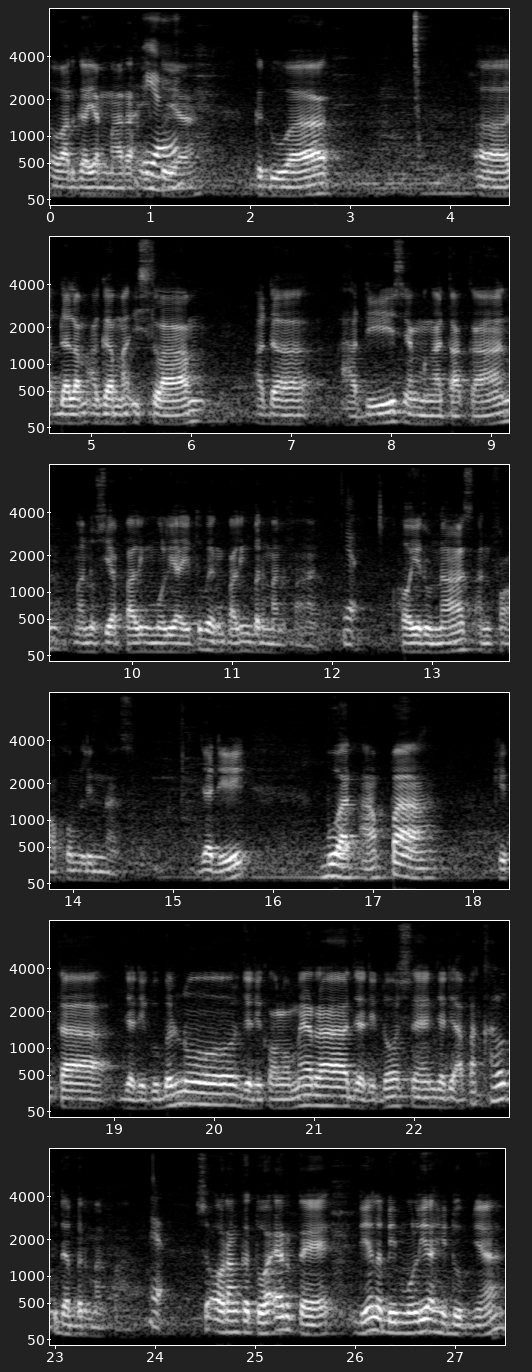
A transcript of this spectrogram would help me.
warga yang marah itu Iya. ya. Kedua eh, dalam agama Islam ada hadis yang mengatakan manusia paling mulia itu yang paling bermanfaat. Ya. Khairunas anfa'uhum linnas. Jadi buat apa kita jadi gubernur, jadi kolomera, jadi dosen, jadi apa kalau tidak bermanfaat? Ya. seorang ketua RT dia lebih mulia hidupnya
